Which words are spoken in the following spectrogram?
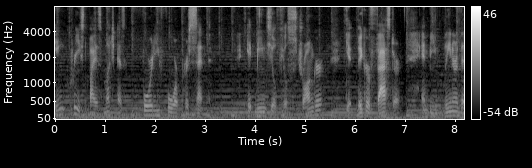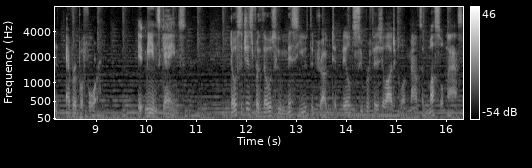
increased by as much as 44%. It means you'll feel stronger, get bigger faster, and be leaner than ever before. It means gains. Dosages for those who misuse the drug to build superphysiological amounts of muscle mass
